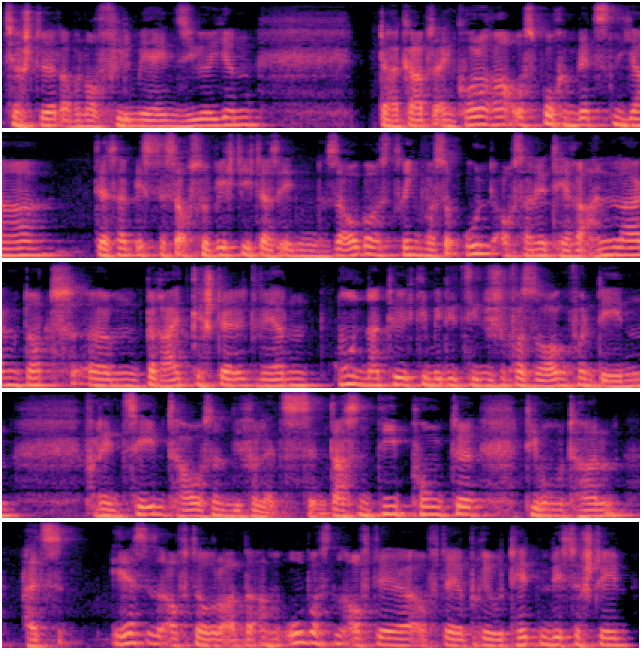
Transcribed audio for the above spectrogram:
zerstört, aber noch viel mehr in Syrien. Da gab es einen Cholera-Ausbruch im letzten Jahr. Deshalb ist es auch so wichtig, dass eben sauberes Trinkwasser und auch sanitäre Anlagen dort ähm, bereitgestellt werden und natürlich die medizinische Versorgung von denen, von den Zehntausenden, die verletzt sind. Das sind die Punkte, die momentan als erstes auf der oder am obersten auf der, auf der Prioritätenliste stehen.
